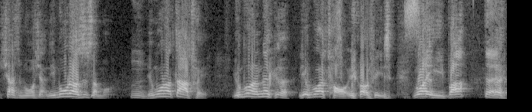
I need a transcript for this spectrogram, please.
瞎子摸象。你摸到是什么？嗯，有摸到大腿，有摸到那个，有摸到头，有鼻子，摸到尾巴。对，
